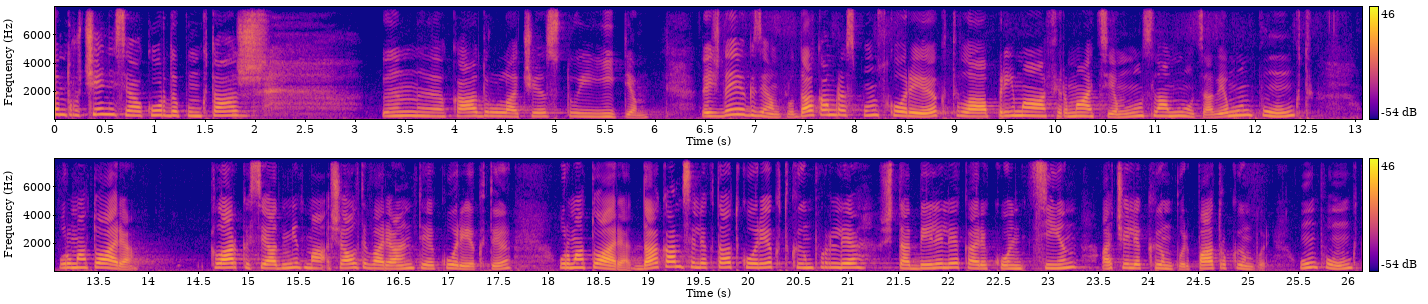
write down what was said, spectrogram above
Pentru ce ni se acordă punctaj în cadrul acestui item? Deci, de exemplu, dacă am răspuns corect la prima afirmație, mulți la mulți, avem un punct, următoarea, clar că se admit și alte variante corecte, următoarea, dacă am selectat corect câmpurile și tabelele care conțin acele câmpuri, patru câmpuri, un punct,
